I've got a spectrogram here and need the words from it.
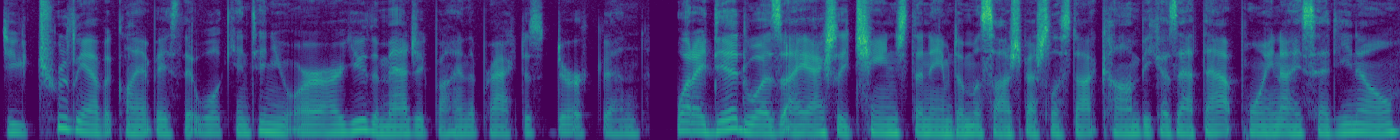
Do you truly have a client base that will continue, or are you the magic behind the practice, Dirk, and what I did was I actually changed the name to massagespecialist.com because at that point I said, you know,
